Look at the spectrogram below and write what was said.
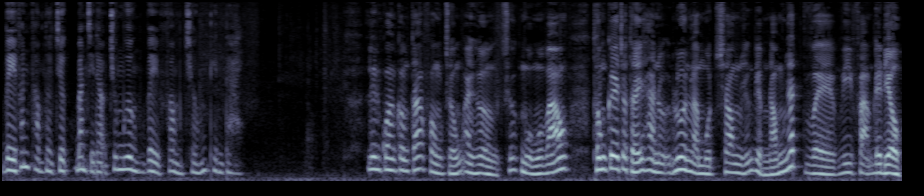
về văn phòng thường trực Ban chỉ đạo Trung ương về phòng chống thiên tai. Liên quan công tác phòng chống ảnh hưởng trước mùa mưa bão, thống kê cho thấy Hà Nội luôn là một trong những điểm nóng nhất về vi phạm đê điều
